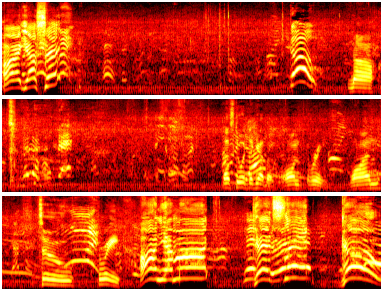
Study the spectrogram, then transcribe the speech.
All right, y'all set? Go! Nah. Let's do it together. On three. One, two, three. On your mark, get set, go!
